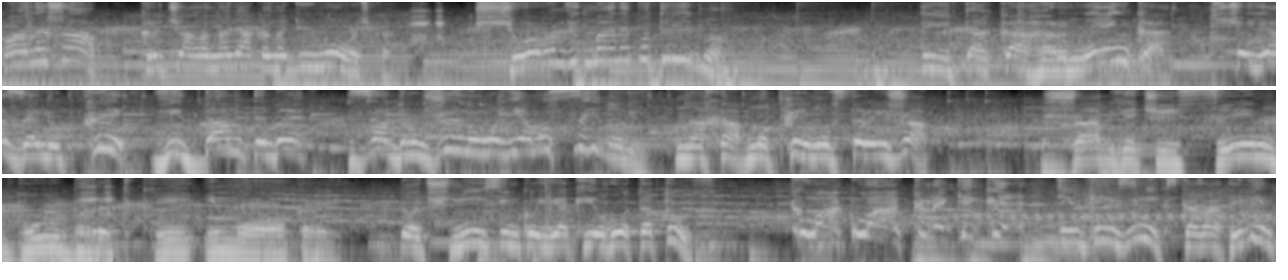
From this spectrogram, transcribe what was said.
пане жаб? кричала налякана дюймовочка. Що вам від мене потрібно? Ти така гарненька, що я залюбки віддам тебе за дружину моєму синові, нахабно кинув старий жаб. Жаб'ячий син був бридкий і мокрий, точнісінько, як його татусь. Ква-ква, крекеке! Тільки й зміг сказати він,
